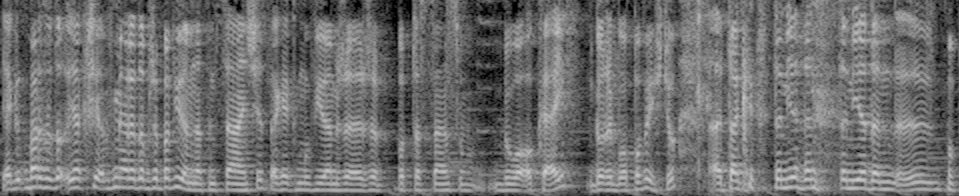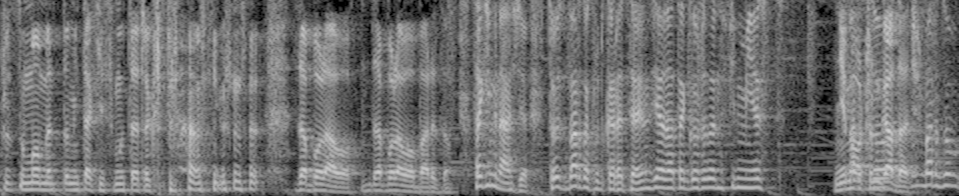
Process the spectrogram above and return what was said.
jak bardzo, do, jak się w miarę dobrze bawiłem na tym seansie, tak jak mówiłem, że, że podczas seansu było ok, gorzej było po wyjściu, a tak ten jeden, ten jeden y, po prostu moment to mi taki smuteczek sprawił, że zabolało, zabolało bardzo. W takim razie, to jest bardzo krótka recenzja, dlatego że ten film jest Nie ma bardzo, o czym gadać. Bardzo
